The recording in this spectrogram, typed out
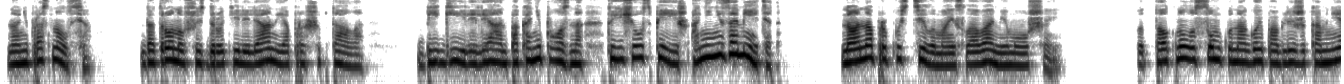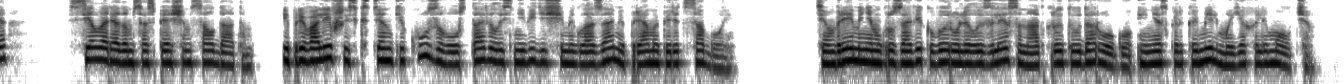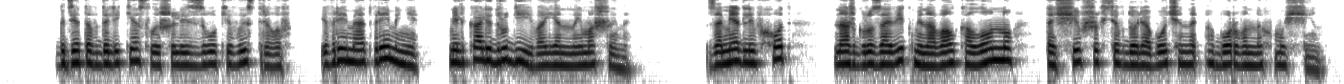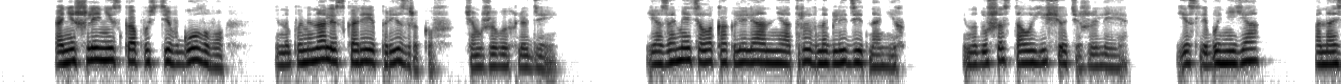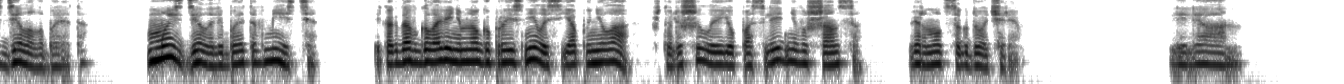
но не проснулся. Дотронувшись до руки Лилиан, я прошептала. «Беги, Лилиан, пока не поздно, ты еще успеешь, они не заметят!» но она пропустила мои слова мимо ушей. Подтолкнула сумку ногой поближе ко мне, села рядом со спящим солдатом и, привалившись к стенке кузова, уставилась невидящими глазами прямо перед собой. Тем временем грузовик вырулил из леса на открытую дорогу, и несколько миль мы ехали молча. Где-то вдалеке слышались звуки выстрелов, и время от времени мелькали другие военные машины. Замедлив ход, наш грузовик миновал колонну, тащившихся вдоль обочины оборванных мужчин. Они шли низко опустив голову и напоминали скорее призраков, чем живых людей. Я заметила, как Лилиан неотрывно глядит на них, и на душе стало еще тяжелее. Если бы не я, она сделала бы это. Мы сделали бы это вместе. И когда в голове немного прояснилось, я поняла, что лишила ее последнего шанса вернуться к дочери. «Лилиан»,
